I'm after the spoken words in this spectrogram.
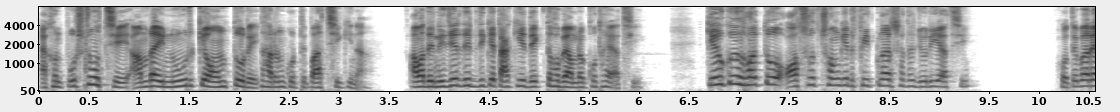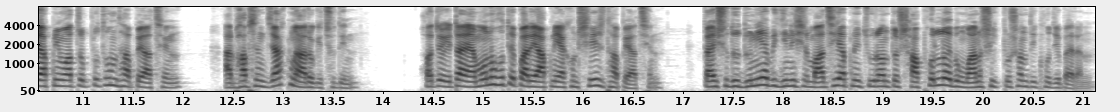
এখন প্রশ্ন হচ্ছে, আমরা এই নূরকে অন্তরে ধারণ করতে পারছি কিনা? আমাদের নিজেদের দিকে তাকিয়ে দেখতে হবে আমরা কোথায় আছি। কেউ কেউ হয়তো অসৎসঙ্গের ফিতনার সাথে জড়িয়ে আছি। হতে পারে আপনি মাত্র প্রথম ধাপে আছেন আর ভাবছেন, যাক না আরও কিছুদিন। হয়তো এটা এমনও হতে পারে আপনি এখন শেষ ধাপে আছেন। তাই শুধু দুনিয়াবি জিনিসের মাঝেই আপনি চূড়ান্ত সাফল্য এবং মানসিক প্রশান্তি খুঁজে বেড়ান।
